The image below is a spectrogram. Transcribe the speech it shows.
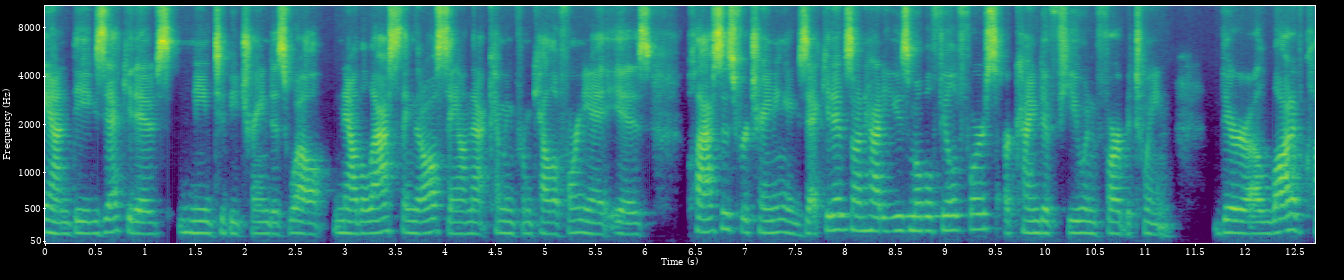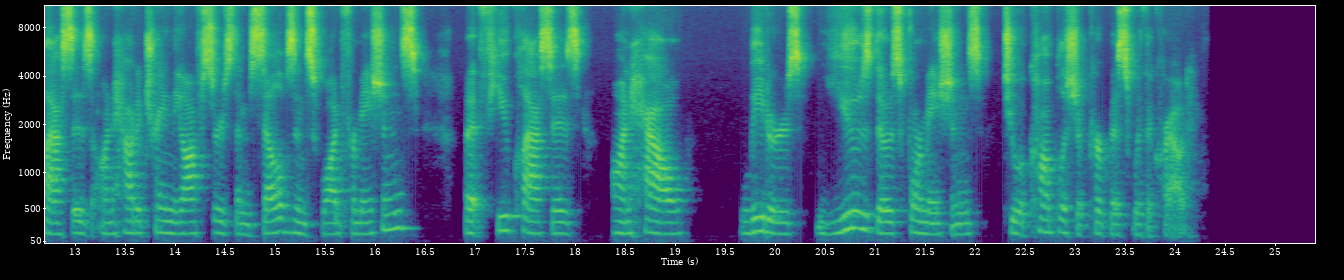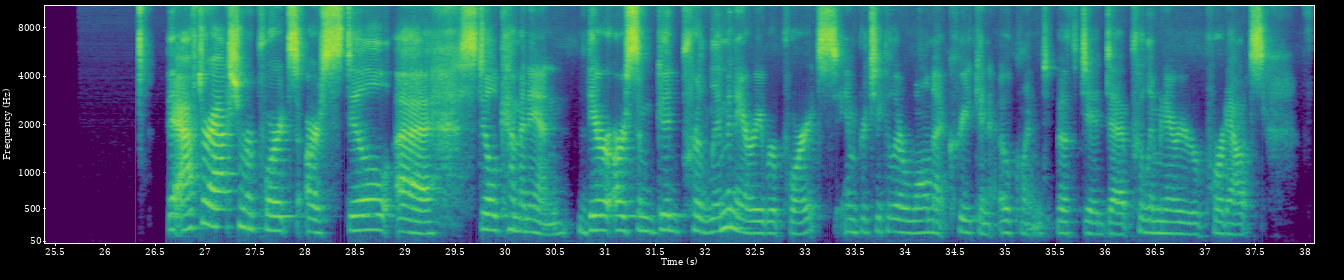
and the executives need to be trained as well. Now, the last thing that I'll say on that coming from California is classes for training executives on how to use mobile field force are kind of few and far between. There are a lot of classes on how to train the officers themselves in squad formations, but few classes on how leaders use those formations to accomplish a purpose with a crowd. The after action reports are still uh, still coming in. There are some good preliminary reports, in particular Walnut Creek and Oakland both did uh, preliminary report outs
